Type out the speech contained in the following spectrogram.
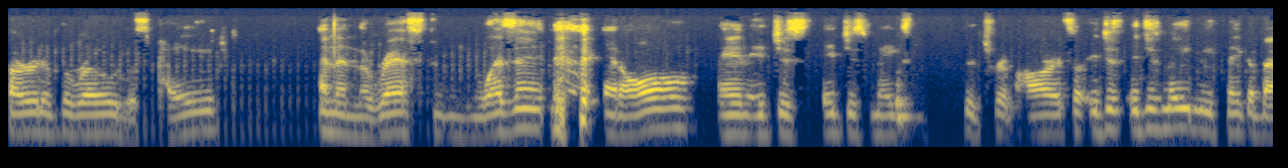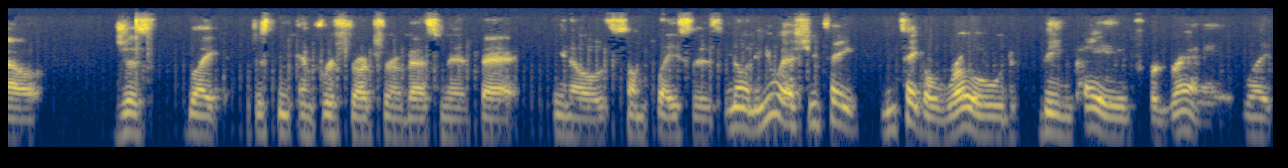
third of the road was paved and then the rest wasn't at all. And it just it just makes the trip hard. So it just it just made me think about just like just the infrastructure investment that you know, some places, you know, in the U.S. you take you take a road being paved for granted, like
